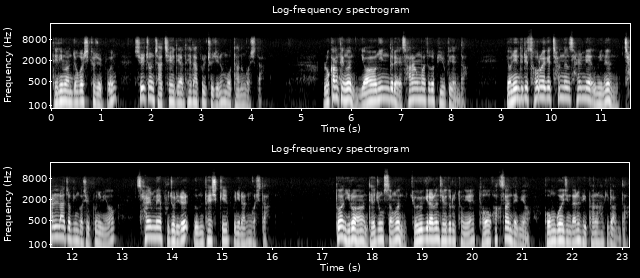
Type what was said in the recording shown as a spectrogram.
대리만족을 시켜줄 뿐 실존 자체에 대한 해답을 주지는 못하는 것이다. 로캉탱은 연인들의 사랑마저도 비웃게 된다. 연인들이 서로에게 찾는 삶의 의미는 찰나적인 것일 뿐이며 삶의 부조리를 은폐시킬 뿐이라는 것이다. 또한 이러한 대중성은 교육이라는 제도를 통해 더욱 확산되며 공고해진다는 비판을 하기도 한다.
